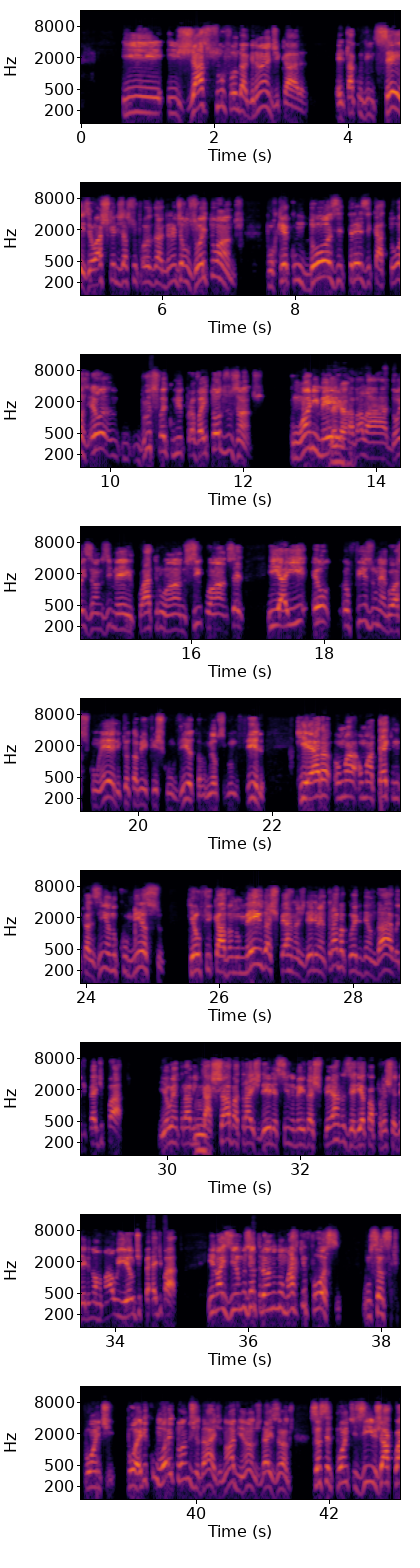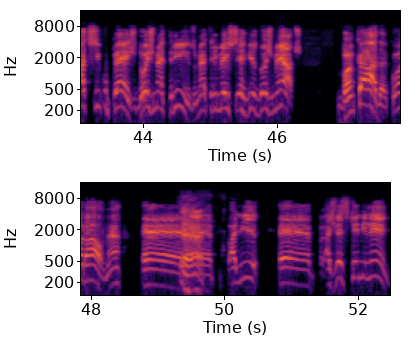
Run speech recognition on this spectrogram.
E, e já surfa onda grande, cara. Ele está com 26, eu acho que ele já surfa onda grande há uns oito anos. Porque com 12, 13, 14. Eu, Bruce foi comigo para Havaí todos os anos. Com um ano e meio Legal. eu estava lá, dois anos e meio, quatro anos, cinco anos. Seis... E aí eu, eu fiz um negócio com ele, que eu também fiz com o Vitor, meu segundo filho, que era uma, uma técnicazinha no começo, que eu ficava no meio das pernas dele, eu entrava com ele dentro d'água de pé de pato. E eu entrava, hum. encaixava atrás dele, assim, no meio das pernas, ele ia com a prancha dele normal e eu de pé de pato e nós íamos entrando no mar que fosse. Um Sunset Point, pô, ele com oito anos de idade, nove anos, dez anos. Sunset Pointzinho já quatro, cinco pés, dois metrinhos, um metro e meio servido, dois metros. Bancada, coral, né? É, é. Ali, é, às vezes, Kemilene,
